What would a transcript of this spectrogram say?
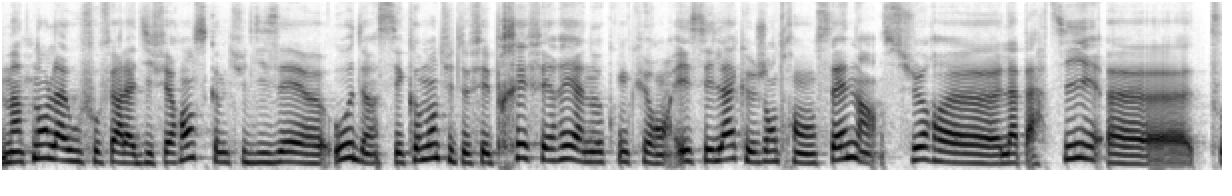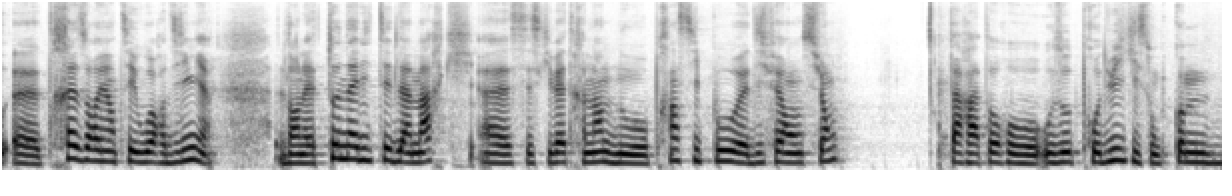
Maintenant, là où il faut faire la différence, comme tu disais, euh, Aude, c'est comment tu te fais préférer à nos concurrents. Et c'est là que j'entre en scène sur euh, la partie euh, très orientée wording, dans la tonalité de la marque. c'est ce qui va être l'un de nos principaux différenciants par rapport aux, autres produits qui sont comme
